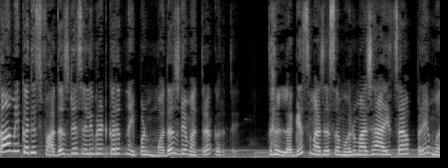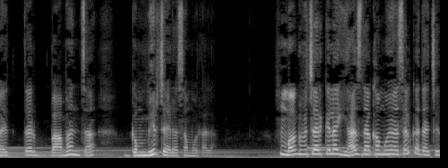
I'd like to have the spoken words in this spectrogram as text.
का मी कधीच फादर्स डे सेलिब्रेट करत नाही पण मदर्स डे मात्र करते. तर लगेच माझ्यासमोर माझ्या आईचा प्रेम तर बाबांचा गंभीर चेहरा समोर आला. मग विचार केला ह्याच दाखामुळे असेल कदाचित.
